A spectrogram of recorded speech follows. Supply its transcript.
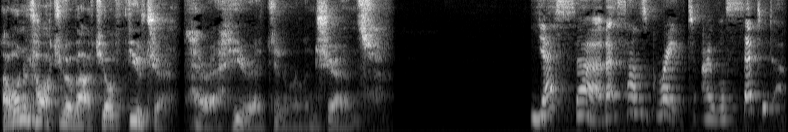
I want to talk to you about your future, Hera, here at General Insurance. Yes, sir. That sounds great. I will set it up.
